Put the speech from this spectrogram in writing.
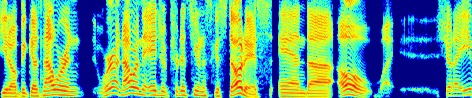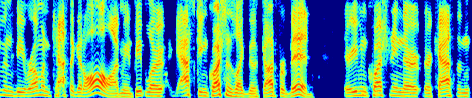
you know, because now we're in we're now we're in the age of traditionis custodes, and uh, oh, should I even be Roman Catholic at all? I mean, people are asking questions like this. God forbid. They're even questioning their their Catholic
